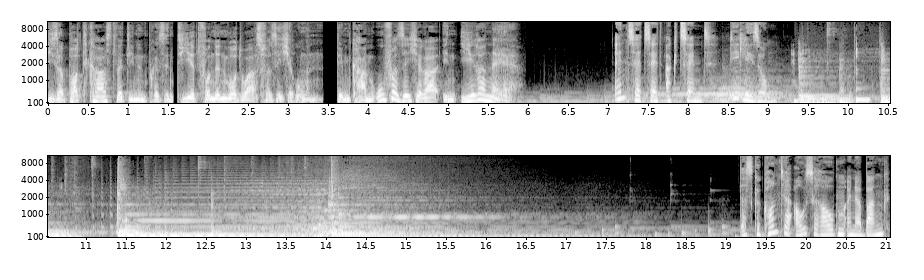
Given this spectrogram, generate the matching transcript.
Dieser Podcast wird Ihnen präsentiert von den Woodwars Versicherungen, dem KMU-Versicherer in Ihrer Nähe. NZZ Akzent, die Lesung. Das gekonnte Ausrauben einer Bank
